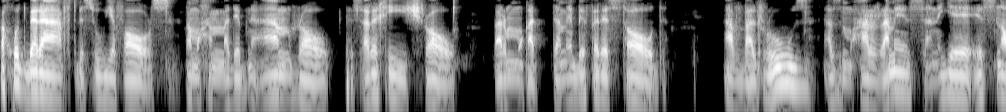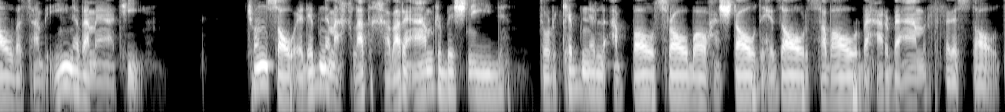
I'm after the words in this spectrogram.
و خود برفت به سوی فارس و محمد ابن عمرو را پسر خیش را بر مقدمه بفرستاد. اول روز از محرم سنه اسنا و سبعین و معتی چون ساعد ابن مخلد خبر امر بشنید ترک ابن العباس را با هشتاد هزار سوار به حرب امر فرستاد.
